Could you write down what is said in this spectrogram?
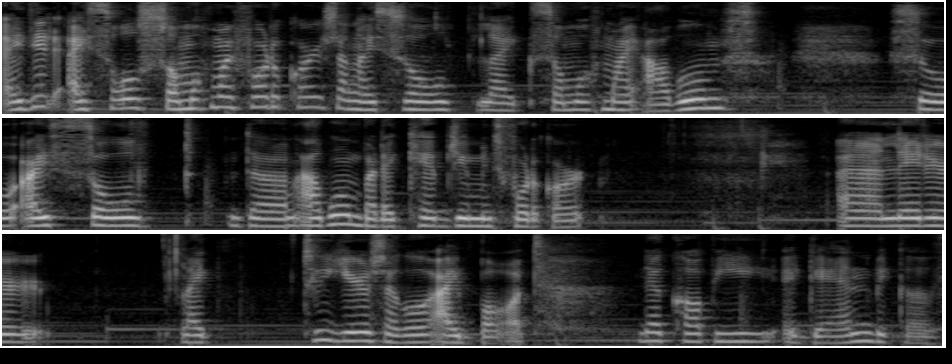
I did I sold some of my photo cards and I sold like some of my albums so I sold the album but I kept Jimin's photo card and later like two years ago I bought the copy again because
